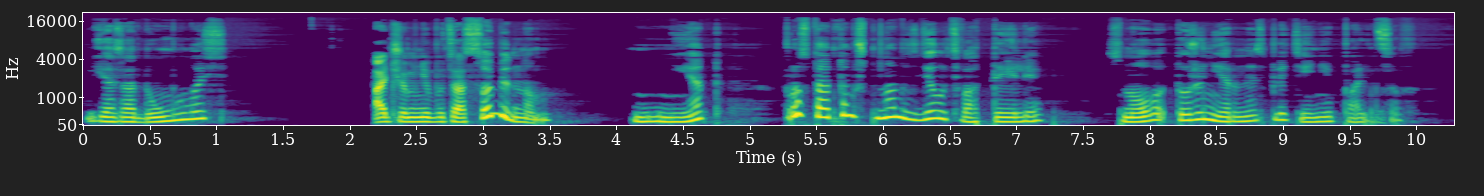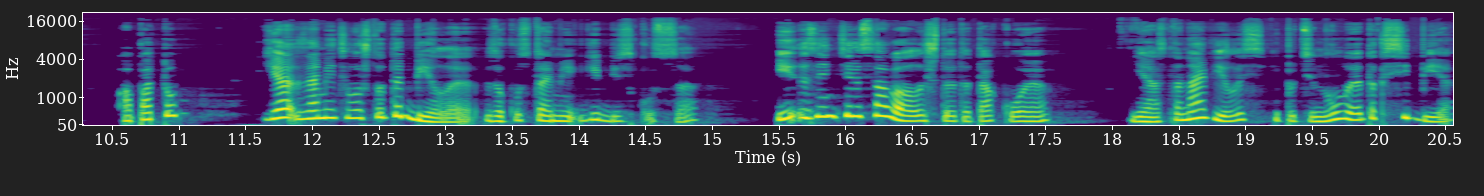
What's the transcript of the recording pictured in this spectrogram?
я задумалась». «О чем-нибудь особенном?» «Нет, просто о том, что надо сделать в отеле». Снова тоже нервное сплетение пальцев. А потом я заметила что-то белое за кустами гибискуса и заинтересовалась, что это такое. Я остановилась и потянула это к себе.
